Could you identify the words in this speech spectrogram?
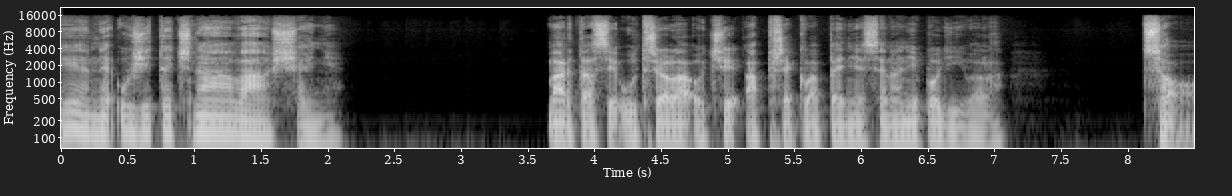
je neužitečná vášeň. Marta si utřela oči a překvapeně se na ně podívala. Co?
